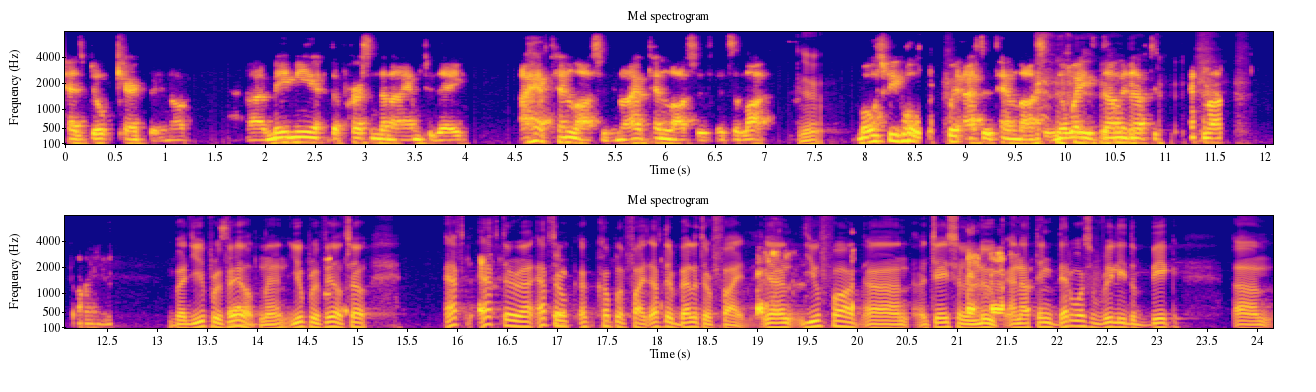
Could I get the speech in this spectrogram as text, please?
has built character, you know, uh, made me the person that I am today. I have 10 losses, you know, I have 10 losses. It's a lot. Yeah, Most people quit after 10 losses. Nobody's dumb enough to 10 losses. But you prevailed, man. You prevailed. So after after uh, after a couple of fights, after Bellator fight, yeah, you fought uh, Jason Luke, and I think that was really the big um,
